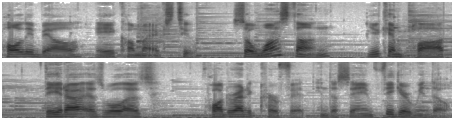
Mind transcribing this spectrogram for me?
polyval a, comma x2. So once done, you can plot data as well as quadratic curve fit in the same figure window.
